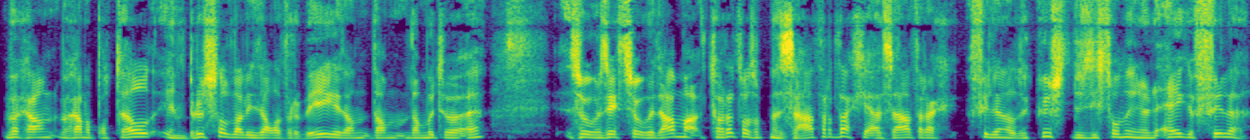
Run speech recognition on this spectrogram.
We gaan, we gaan op hotel in Brussel, dat is al verwegen. Dan, dan, dan moeten we... Hè, zo gezegd, zo gedaan. Maar Torhout was op een zaterdag. Ja, zaterdag vielen naar de kust. Dus die stonden in hun eigen file.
